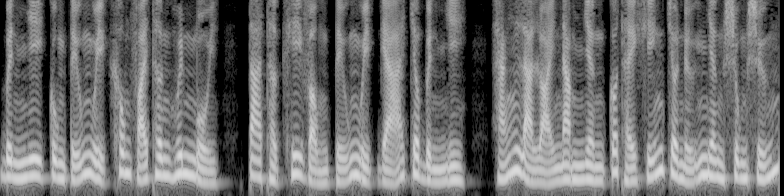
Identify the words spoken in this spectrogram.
Bình Nhi cùng Tiểu Nguyệt không phải thân huynh muội, ta thật hy vọng Tiểu Nguyệt gả cho Bình Nhi, hắn là loại nam nhân có thể khiến cho nữ nhân sung sướng.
